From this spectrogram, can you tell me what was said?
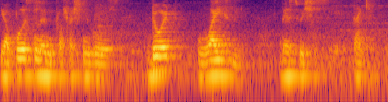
your personal and professional goals. Do it wisely. Best wishes. Thank you.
